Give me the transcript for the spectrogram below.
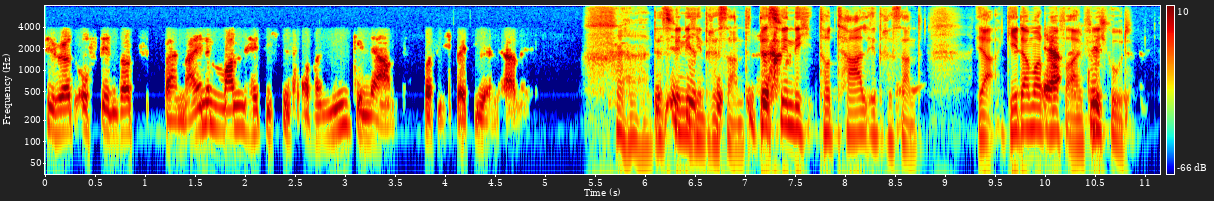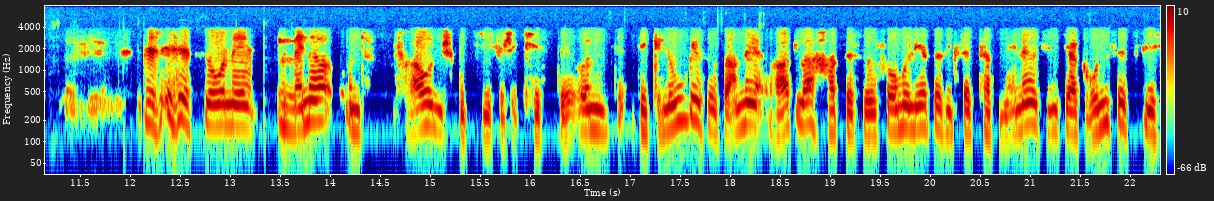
sie hört oft den Satz, bei meinem Mann hätte ich das aber nie gelernt, was ich bei dir lerne. das finde ich interessant. Das finde ich total interessant. Ja, geh da mal drauf ja, ein, finde ich gut. Das ist jetzt so eine Männer- und frauenspezifische Kiste. Und die kluge Susanne Radlach hat das so formuliert, dass sie gesagt hat, Männer sind ja grundsätzlich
